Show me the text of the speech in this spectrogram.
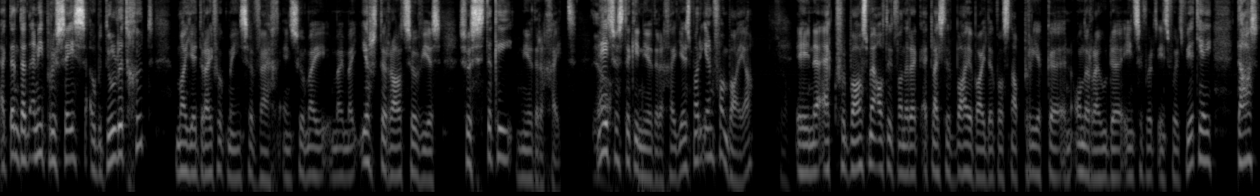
ek dink dat in die proses ou bedoel dit goed, maar jy dryf ook mense weg en so my my my eerste raad sou wees so 'n stukkie nederigheid. Ja. Net so 'n stukkie nederigheid. Jy's maar een van baie. Ja. En uh, ek verbaas my altyd wanneer ek ek luister baie baie dikwels na preke en onderhoude ensovoorts ensovoorts. Weet jy, daar's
